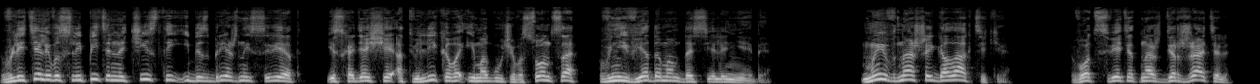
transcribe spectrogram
влетели в ослепительно чистый и безбрежный свет, исходящий от великого и могучего солнца в неведомом доселе небе. Мы в нашей галактике. Вот светит наш держатель.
